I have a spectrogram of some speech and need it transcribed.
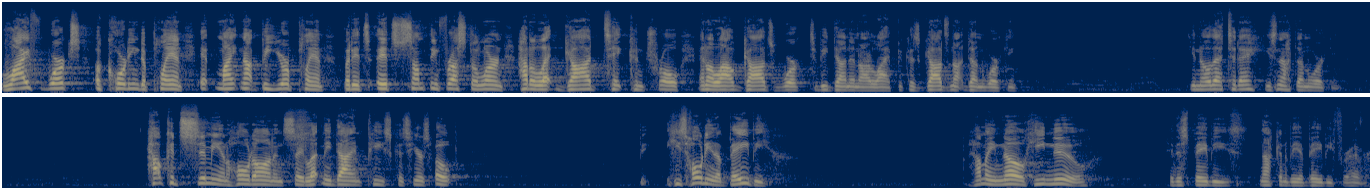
Life works according to plan. It might not be your plan, but it's it's something for us to learn how to let God take control and allow God's work to be done in our life because God's not done working. You know that today? He's not done working. How could Simeon hold on and say, Let me die in peace because here's hope? He's holding a baby. How many know he knew, hey, this baby's not going to be a baby forever?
